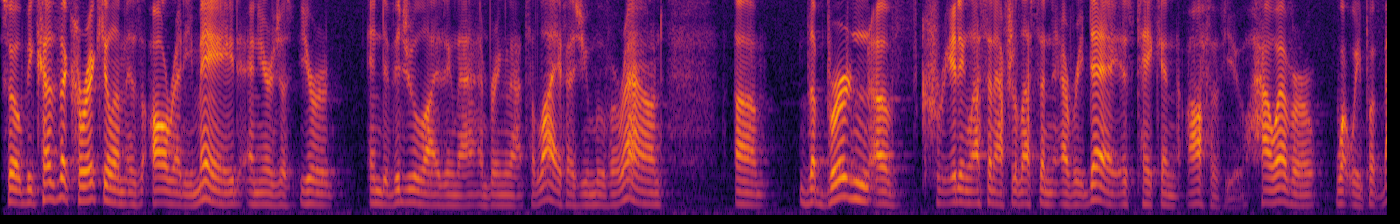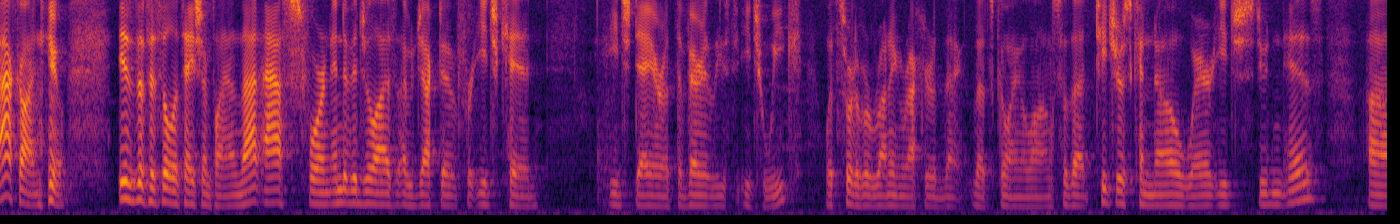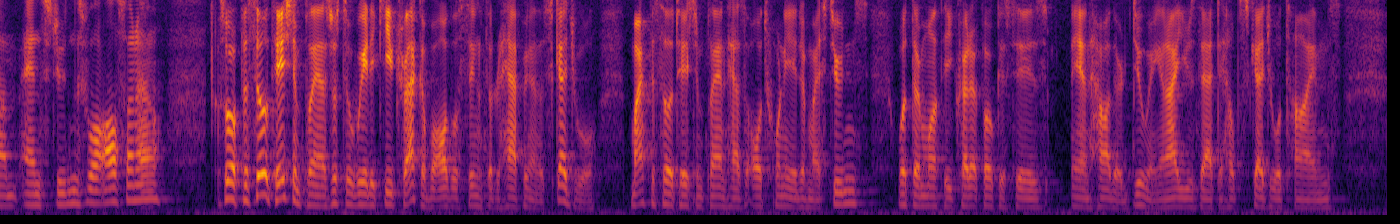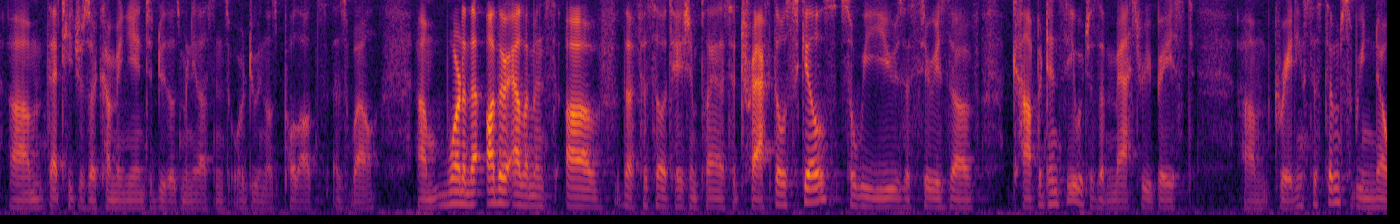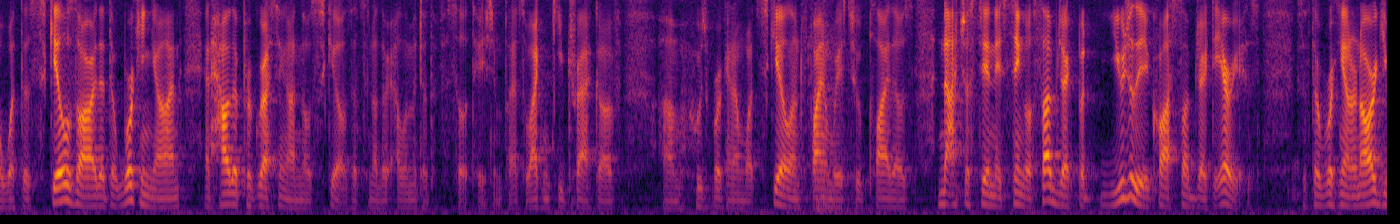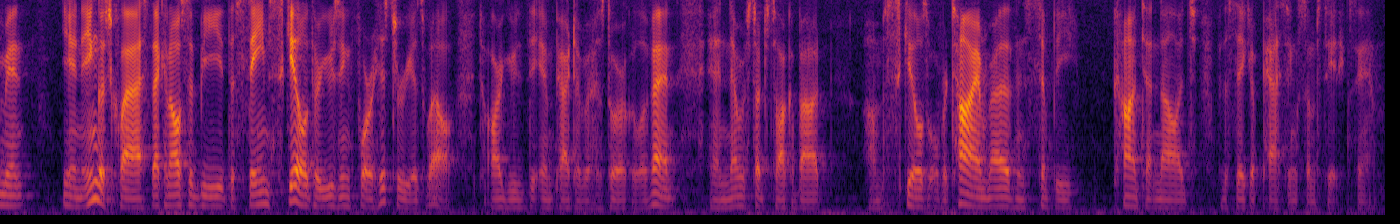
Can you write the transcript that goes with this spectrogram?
So because the curriculum is already made and you're just you're individualizing that and bringing that to life as you move around, um, the burden of creating lesson after lesson every day is taken off of you. However, what we put back on you is the facilitation plan. That asks for an individualized objective for each kid each day or at the very least each week with sort of a running record that, that's going along so that teachers can know where each student is um, and students will also know. So a facilitation plan is just a way to keep track of all those things that are happening on the schedule. My facilitation plan has all 28 of my students, what their monthly credit focus is, and how they're doing. And I use that to help schedule times um, that teachers are coming in to do those mini lessons or doing those pullouts as well. Um, one of the other elements of the facilitation plan is to track those skills. So we use a series of competency, which is a mastery-based um, grading system so we know what the skills are that they're working on and how they're progressing on those skills. That's another element of the facilitation plan. So I can keep track of um, who's working on what skill and find ways to apply those, not just in a single subject, but usually across subject areas. Because if they're working on an argument in English class, that can also be the same skill they're using for history as well, to argue the impact of a historical event. And then we start to talk about um, skills over time rather than simply content knowledge for the sake of passing some state exam.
